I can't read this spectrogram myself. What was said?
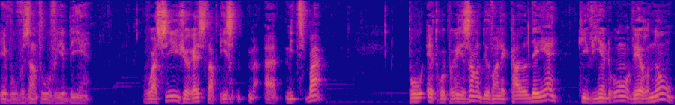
et vous vous en trouverez bien. Voici, je reste à Mitzvah pour être présent devant les Chaldéens qui viendront vers nous,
